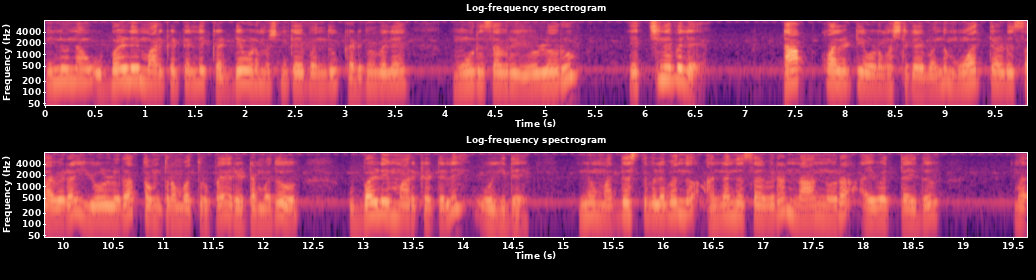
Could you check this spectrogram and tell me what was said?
ಇನ್ನು ನಾವು ಹುಬ್ಬಳ್ಳಿ ಮಾರ್ಕೆಟಲ್ಲಿ ಕಡ್ಡಿ ಒಣಮೆಣಸಿನಕಾಯಿ ಬಂದು ಕಡಿಮೆ ಬೆಲೆ ಮೂರು ಸಾವಿರ ಏಳ್ನೂರು, ಹೆಚ್ಚಿನ ಬೆಲೆ ಟಾಪ್ ಕ್ವಾಲಿಟಿ ಒಣಮೆಣಸಿನಕಾಯಿ ಬಂದು ಮೂವತ್ತೆರಡು ಸಾವಿರ ಏಳ್ನೂರ ತೊಂಬತ್ತೊಂಬತ್ತು ರೂಪಾಯಿ ರೇಟ್ ಎಂಬುದು ಹುಬ್ಬಳ್ಳಿ ಮಾರ್ಕೆಟಲ್ಲಿ ಹೋಗಿದೆ. ಇನ್ನು ಮಧ್ಯಸ್ಥ ಬೆಲೆ ಬಂದು ಹನ್ನೊಂದು ಸಾವಿರ ನಾನ್ನೂರ ಐವತ್ತೈದು ಮ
